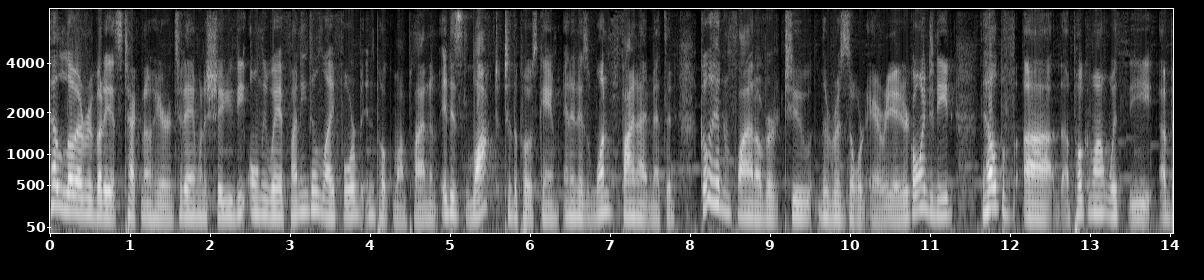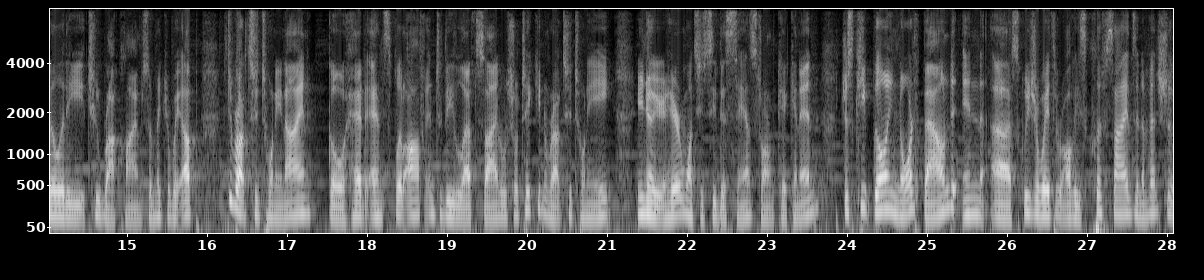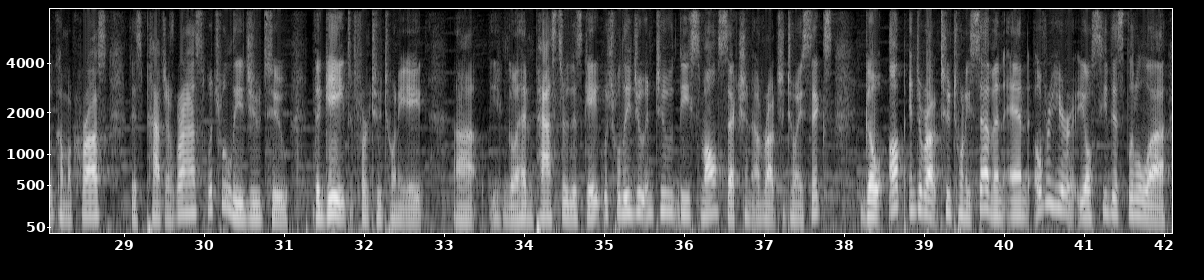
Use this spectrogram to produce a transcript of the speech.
Hello everybody, it's Techno here, and today I'm going to show you the only way of finding the Life Orb in Pokemon Platinum. It is locked to the post game, and it is one finite method. Go ahead and fly on over to the resort area. You're going to need the help of uh, a Pokemon with the ability to rock climb, so make your way up to Route 229, go ahead and split off into the left side, which will take you to Route 228. You know you're here once you see this sandstorm kicking in. Just keep going northbound and uh, squeeze your way through all these cliff sides, and eventually you'll come across this patch of grass, which will lead you to the gate for 228. Uh, you can go ahead and pass through this gate, which will lead you into the small section of Route 226. Go up into Route 227, and over here you'll see this little uh,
